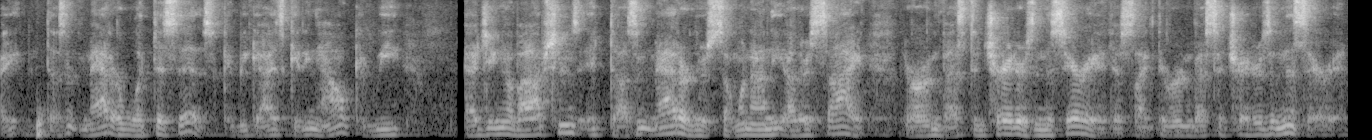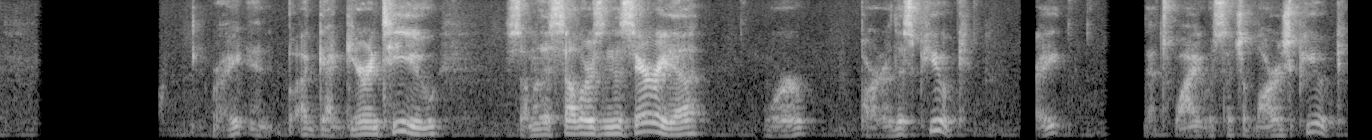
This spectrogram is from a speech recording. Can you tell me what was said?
right? It doesn't matter what this is. It could be guys getting out, could be hedging of options. It doesn't matter. There's someone on the other side. There are invested traders in this area, just like there are invested traders in this area right? And I guarantee you, some of the sellers in this area were part of this puke, right? That's why it was such a large puke.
